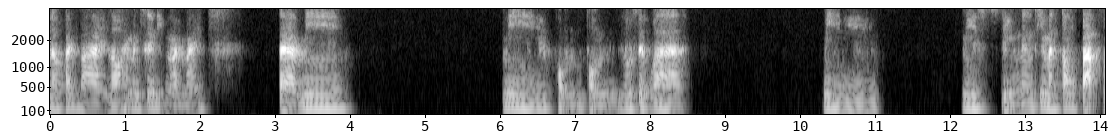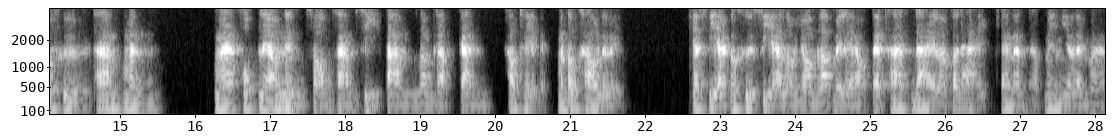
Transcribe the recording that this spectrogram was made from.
แล้วค่อยบาย รอให้มันขึ้นอีกหน่อยไหมแต่มีมีผมผมรู้สึกว่า มีมีสิ่งหนึ่งที่มันต้องปรับก็คือ ถ้ามันมาครบแล้วหนึ่งสองสามสี่ตามลำดับการเข้าเทรดเนี่ยมันต้องเข้าเลย จะเสียก็คือเสียเรายอมรับไว้แล้ว แต่ถ้าได้เราก็ได้แค่นั้นครับ ไม่มีอะไรมาก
